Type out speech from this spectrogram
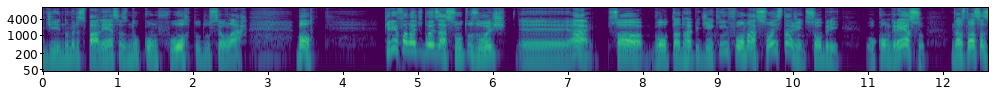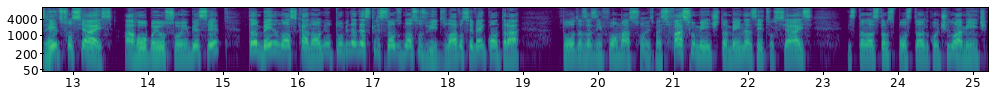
de inúmeras palestras no conforto do seu lar. Bom, Queria falar de dois assuntos hoje. É... Ah, só voltando rapidinho aqui, informações, tá, gente, sobre o Congresso nas nossas redes sociais, arroba eu sou MBC, também no nosso canal no YouTube na descrição dos nossos vídeos. Lá você vai encontrar todas as informações. Mas facilmente também nas redes sociais, nós estamos postando continuamente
